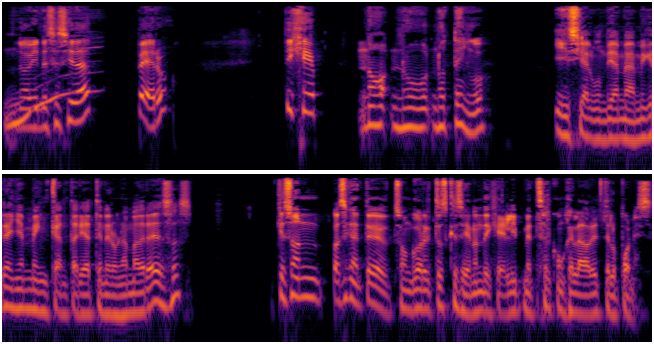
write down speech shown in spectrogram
No había necesidad, pero dije, no, no, no tengo. Y si algún día me da migraña, me encantaría tener una madre de esas. Que son básicamente son gorritos que se llenan de gel y metes al congelador y te lo pones.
